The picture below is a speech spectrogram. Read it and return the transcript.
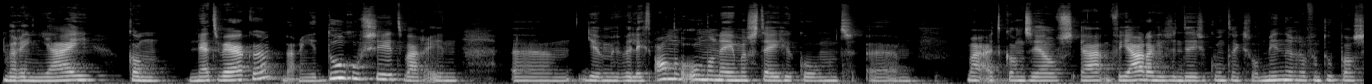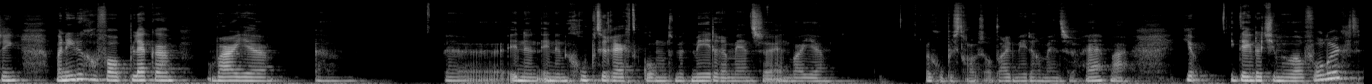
waarin jij kan netwerken, waarin je doelgroep zit, waarin um, je wellicht andere ondernemers tegenkomt. Um, maar het kan zelfs, ja, een verjaardag is in deze context wat minder van toepassing. Maar in ieder geval plekken waar je um, uh, in, een, in een groep terechtkomt met meerdere mensen en waar je. Een groep is trouwens altijd meerdere mensen, hè? maar je, ik denk dat je me wel volgt.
